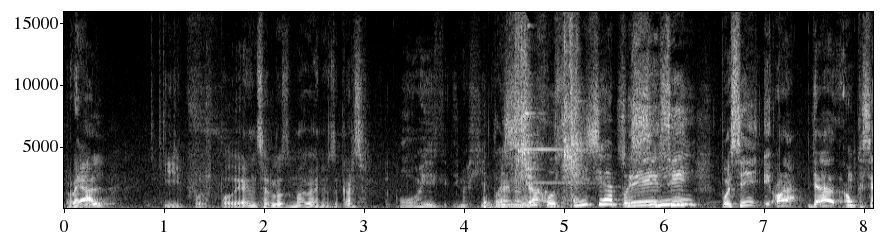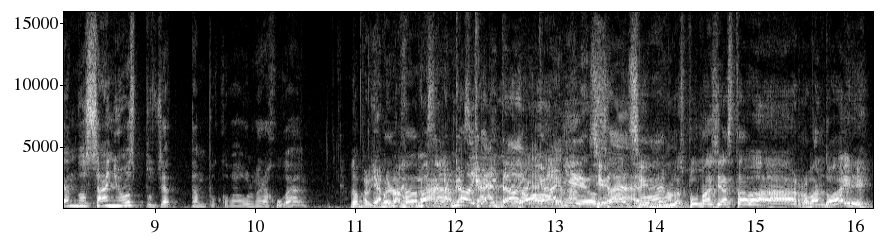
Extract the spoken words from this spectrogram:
real y pues podrían ser los nueve años de cárcel. Oye, imagínate. Pues sí, justicia, pues sí. Pues sí, y ahora, ya, aunque sean dos años, pues ya tampoco va a volver a jugar. No, pero ya bueno, no va a nada más en la No, ya cascarita no, de la calle, no. o sea. los Pumas ya estaba robando aire.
